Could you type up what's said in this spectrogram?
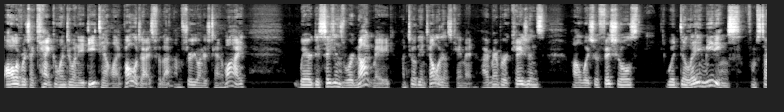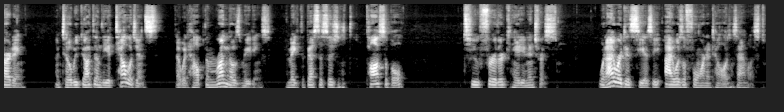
all of which I can't go into any detail. I apologize for that. I'm sure you understand why where decisions were not made until the intelligence came in. I remember occasions on which officials would delay meetings from starting until we got them the intelligence that would help them run those meetings and make the best decisions possible to further Canadian interests. When I worked at CSE, I was a foreign intelligence analyst.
